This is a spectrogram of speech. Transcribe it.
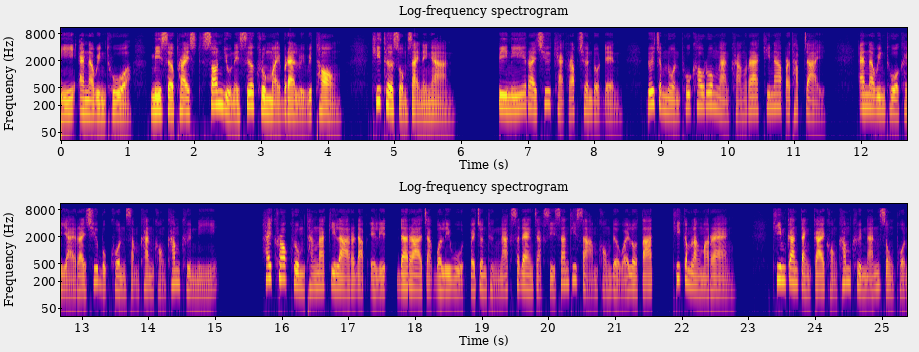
นี้แอนนาวินทัวร์มีเซอร์ไพรส์ซ่อนอยู่ในเสื้อคลุมไหมแบรนด์หลุยส์วิตตอง ที่เธอสวมใส่ในงาน ปีนี้รายชื่อแขกรับเชิญโดดเด่น ด้วยจำนวนผู้เข้าร่วมงานครั้งแรกที่น่าประทับใจ แอนนาวินทัวร์ขยายรายชื่อบุคคลสำคัญของค่ำคืนนี้ ให้ครอบคลุมทั้งนักกีฬาระดับเอลิทดาราจากบอลลีวูดไปจนถึงนักแสดงจากซีซั่นที่ 3 ของเดอะไวโ o ตัสที่กำลังมาแรง ทีมการแต่งกายของค่ำคืนนั้นส่งผล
